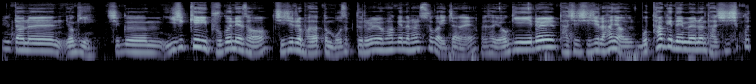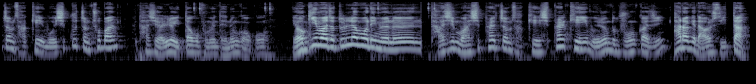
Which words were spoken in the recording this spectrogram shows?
일단은 여기 지금 20K 부근에서 지지를 받았던 모습들을 확인을 할 수가 있잖아요. 그래서 여기를 다시 지지를 하냐 못하게 되면은 다시 19.4K 뭐 19점 초반 다시 열려 있다고 보면 되는 거고 여기마저 뚫려버리면은 다시 뭐 한 18.4K, 18K 뭐 이 정도 부분까지 하락이 나올 수 있다.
